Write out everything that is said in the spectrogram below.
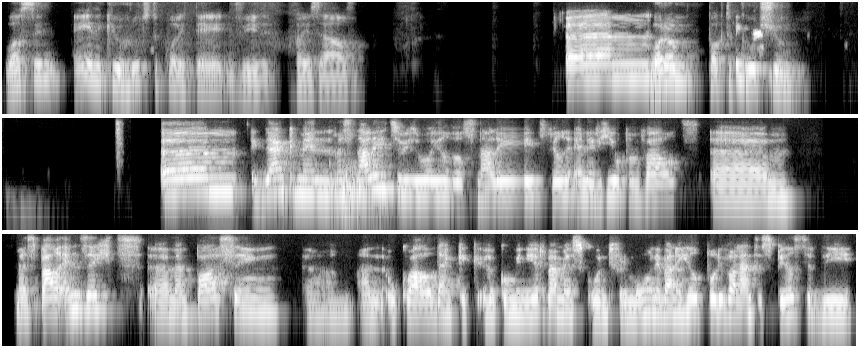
wat zijn eigenlijk je grootste kwaliteiten van, je, van jezelf? Ehm, Waarom pakt de coach Jong? Ehm, ik denk mijn, mijn snelheid, sowieso heel veel snelheid, veel energie op een veld. Mijn spelinzicht, eh, mijn passing. Ehm, en ook wel, denk ik, gecombineerd met mijn scorend vermogen. Ik ben een heel polyvalente speelster die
